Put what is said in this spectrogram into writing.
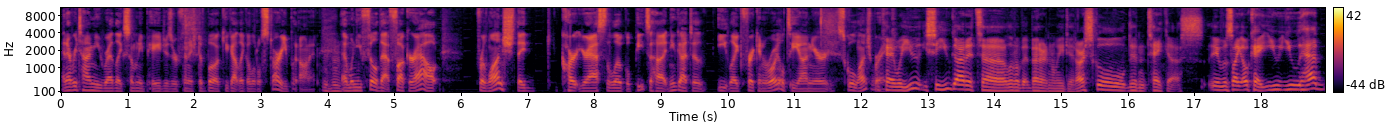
and every time you read like so many pages or finished a book, you got like a little star you put on it. Mm-hmm. And when you filled that fucker out for lunch, they cart your ass to the local Pizza Hut, and you got to eat like freaking royalty on your school lunch break. Okay, well, you, you see, you got it uh, a little bit better than we did. Our school didn't take us. It was like, okay, you you had,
